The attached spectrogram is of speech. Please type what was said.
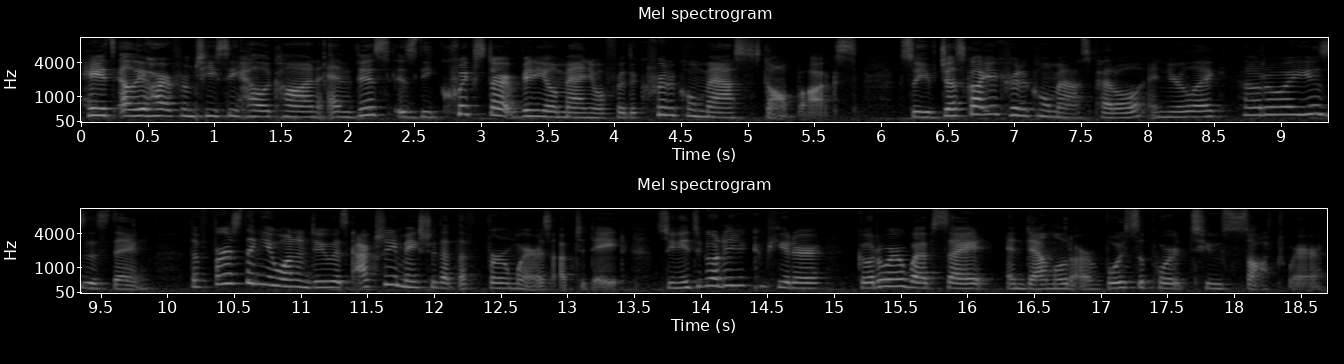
Hey, it's Ellie Hart from TC Helicon, and this is the quick start video manual for the Critical Mass Stomp Box. So you've just got your Critical Mass pedal, and you're like, how do I use this thing? The first thing you want to do is actually make sure that the firmware is up to date. So you need to go to your computer, go to our website, and download our Voice Support 2 software.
